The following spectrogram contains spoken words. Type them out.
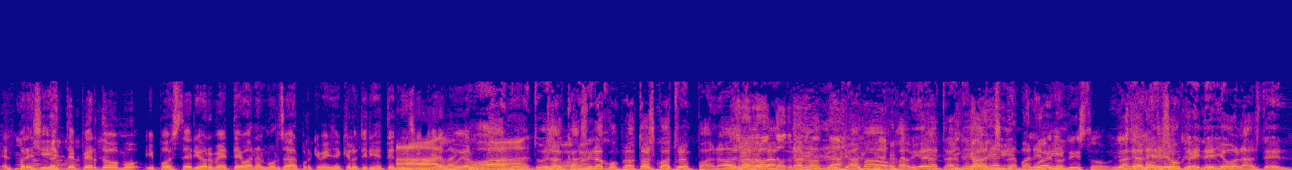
El presidente Perdomo y posteriormente van a almorzar, porque me dicen que los dirigentes ni Ah, siquiera han podido almorzar. Ah, no, entonces alcanza a ir a comprar otras cuatro empanadas. Otra ronda, otra ronda. Llama a don Javier a traer Bueno, mil. listo. Dígale a Nelson que le llevo las de él.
